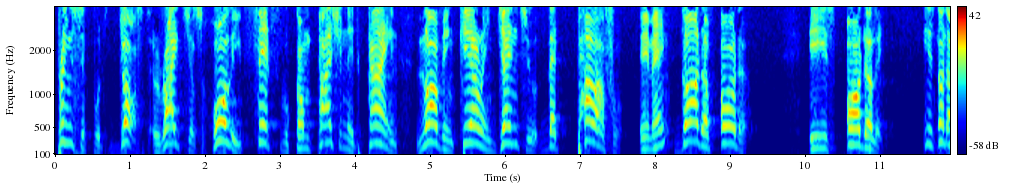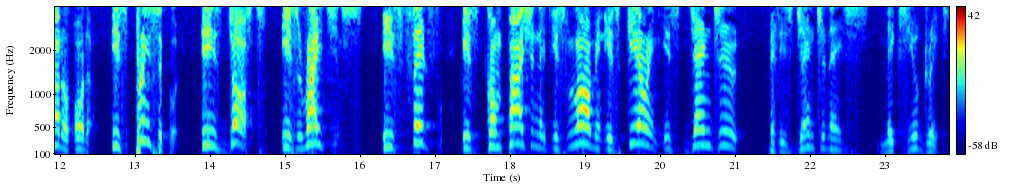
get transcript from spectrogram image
principled, just, righteous, holy, faithful, compassionate, kind, loving, caring, gentle, but powerful. Amen. God of order is orderly. He's not out of order. He's principled. He's just. He's righteous. He's faithful. He's compassionate. He's loving. He's caring. He's gentle. But his gentleness makes you great,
